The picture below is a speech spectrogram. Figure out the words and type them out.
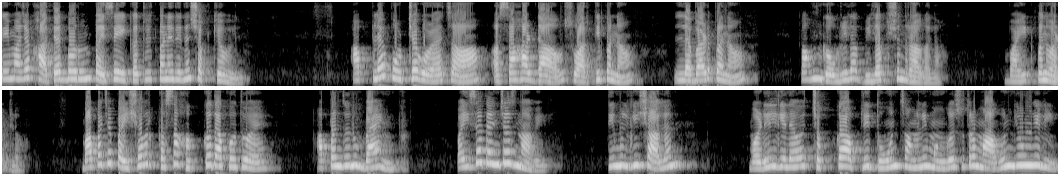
ते माझ्या खात्यात भरून पैसे एकत्रितपणे देणं शक्य होईल. आपल्या पोटच्या गोळ्याचा असा हा डाव स्वार्थीपणा लबाडपणा पाहून गौरीला विलक्षण राग आला. वाईट पण वाटलं. बापाच्या पैशावर कसा हक्क दाखवतोय? आपण जणू बँक पैसा त्यांच्याच नावे. ती मुलगी शालन वडील गेल्यावर चक्क आपली दोन चांगली मंगळसूत्र मागून घेऊन गेली.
